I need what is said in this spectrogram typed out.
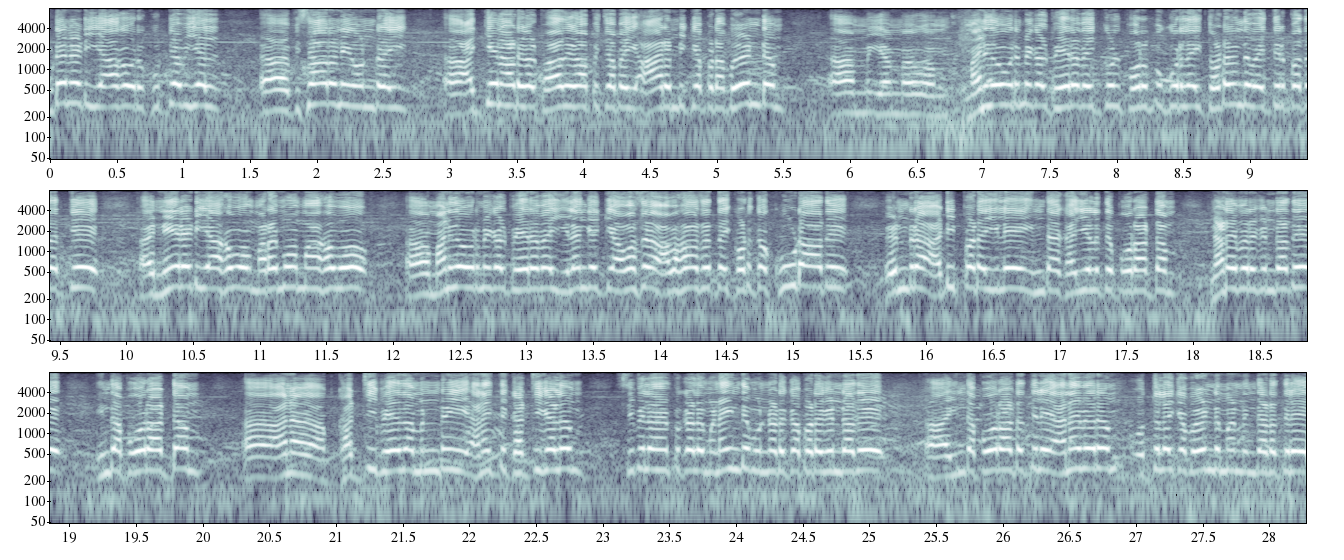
உடனடியாக ஒரு குற்றவியல் விசாரணை ஒன்றை ஐக்கிய நாடுகள் பாதுகாப்பு சபை ஆரம்பிக்கப்பட வேண்டும். எம், மனித உரிமைகள் பேரவைக்குள் பொறுப்பு குரலை தொடர்ந்து வைத்திருப்பதற்கு நேரடியாகவோ மறைமுகமாகவோ மனித உரிமைகள் பேரவை இலங்கைக்கு அவச அவகாசத்தை கொடுக்கக்கூடாது என்ற அடிப்படையிலே இந்த கையெழுத்து போராட்டம் நடைபெறுகின்றது. இந்த போராட்டம் கட்சி பேதமின்றி அனைத்து கட்சிகளும் சிவில் அமைப்புகளும் இணைந்து முன்னெடுக்கப்படுகின்றது. இந்த போராட்டத்திலே அனைவரும் ஒத்துழைக்க வேண்டும் என்று இந்த இடத்திலே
